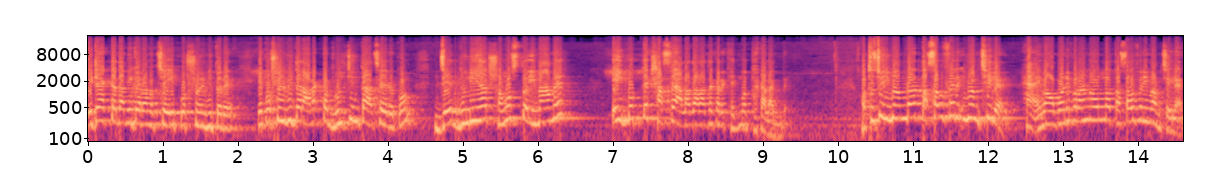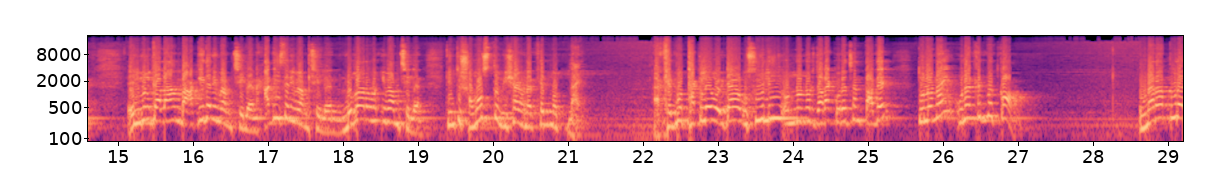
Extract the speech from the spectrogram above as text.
এটা একটা দাবি করা হচ্ছে এই প্রশ্নের ভিতরে। এই প্রশ্নের ভিতরে আর একটা ভুল চিন্তা আছে এরকম যে দুনিয়ার সমস্ত ইমামের এই প্রত্যেক শাস্ত্রে আলাদা আলাদা করে খেদমত থাকা লাগবে। অথচ ইমামরা তাসাউফের ইমাম ছিলেন। হ্যাঁ ইমাম আবু হানিফা তাসাউফের ইমাম ছিলেন। ইলমুল কালাম বা আকিদার ইমাম ছিলেন, হাদিসের ইমাম ছিলেন, লুগার ইমাম ছিলেন। কিন্তু সমস্ত বিষয় ওনার খেদমত নাই। আর খেদমত থাকলেও ওইটা উসুলি অন্য যারা করেছেন তাদের তুলনায় উনার খেদমত কম। উনারা পুরো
